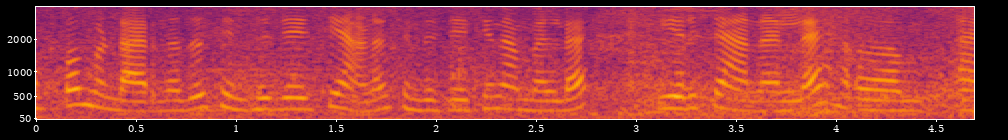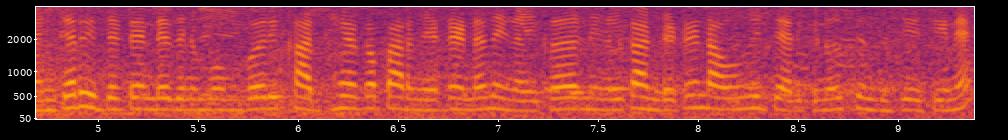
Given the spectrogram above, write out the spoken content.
ഒപ്പം ഉണ്ടായിരുന്നത് സിന്ധു ചേച്ചിയാണ്. സിന്ധു ചേച്ചി നമ്മളുടെ ഈ ഒരു ചാനലിലെ ആങ്കർ ചെയ്തിട്ടുണ്ട്. ഇതിനു മുമ്പ് ഒരു കഥയൊക്കെ പറഞ്ഞിട്ടുണ്ട്. നിങ്ങൾക്ക് നിങ്ങൾ കണ്ടിട്ടുണ്ടാവും വിചാരിക്കുന്നു സിന്ധു ചേച്ചീനെ.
